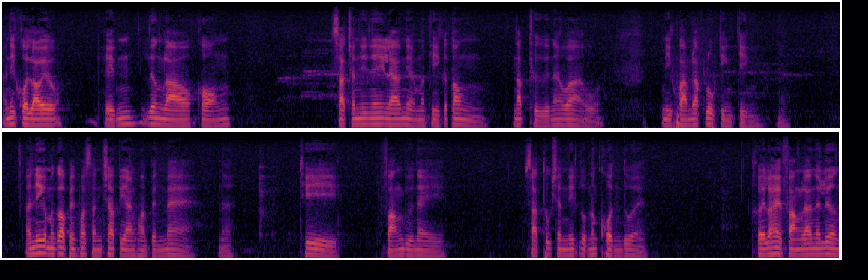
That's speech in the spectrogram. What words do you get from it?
อันนี้คนเราเห็นเรื่องราวของสัตว์ชนิดนี้แล้วเนี่ยบางทีก็ต้อง นับถือนะว่าโอ้มีความรักลูกจริงๆนะอันนี้มันก็เป็นเพราะสัญชาตญาณความเป็นแม่นะที่ฝังอยู่ในสัตว์ทุกชนิดรวมทั้งคนด้วย เคยเล่าให้ฟังแล้วในเรื่อง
